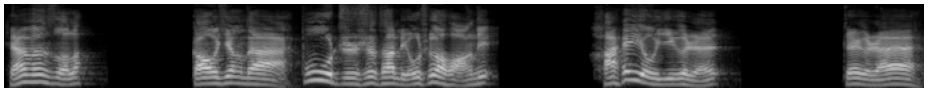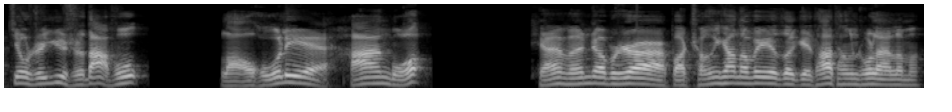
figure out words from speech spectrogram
田汾死了，高兴的不只是他刘彻皇帝，还有一个人，这个人就是御史大夫老狐狸韩安国。田汾这不是把丞相的位子给他腾出来了吗？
